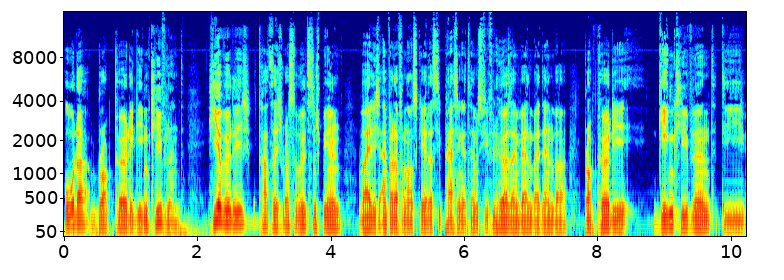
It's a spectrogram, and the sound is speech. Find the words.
oder Brock Purdy gegen Cleveland. Hier würde ich tatsächlich Russell Wilson spielen, weil ich einfach davon ausgehe, dass die Passing Attempts viel, viel höher sein werden bei Denver. Brock Purdy gegen Cleveland, die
